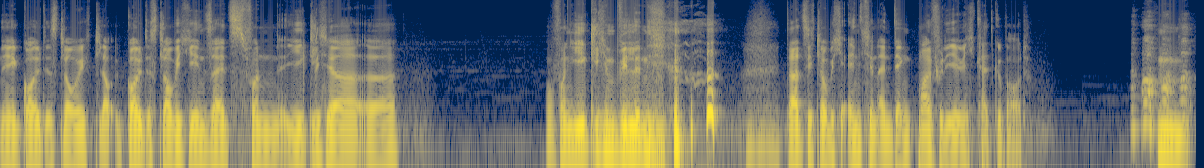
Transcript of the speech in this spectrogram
Nee, Gold ist, glaube ich, glaub, Gold ist, glaube ich, jenseits von jeglicher, äh, von jeglichem Willen hier. da hat sich, glaube ich, Entchen ein Denkmal für die Ewigkeit gebaut. Hm.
